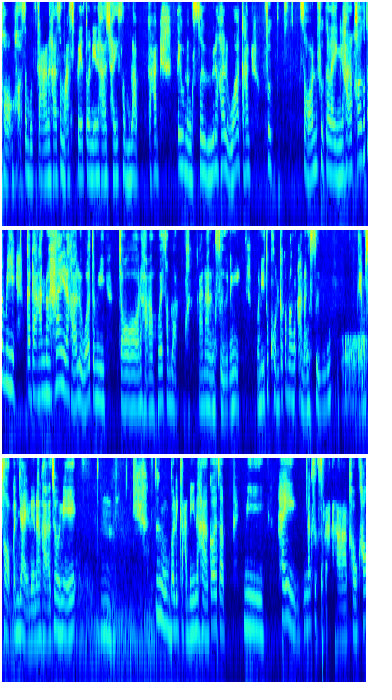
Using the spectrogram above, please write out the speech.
ของหอสมุดกลางนะคะ Smart Space ตัวนี้นะคะ ใช้สำหรับการติวหนังสือนะคะ หรือว่าการฝึก สอนฝึกอะไรอย่างเงี้ยค่ะเขาก็จะมีกระดานให้นะคะ หรือว่าจะมีจอนะคะ ไว้สำหรับการอ่านหนังสือนี่ วันนี้ทุกคนก็กำลังอ่านหนังสือ เตรียมสอบกันใหญ่เลยนะคะช่วงนี้ อืมซึ่งบริการนี้นะคะ ก็จะมีให้นักศึกษานะคะเขาเข้า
